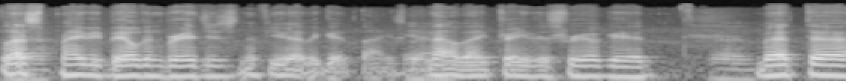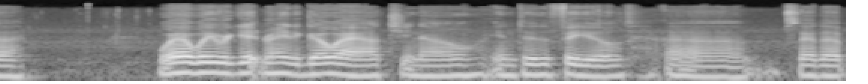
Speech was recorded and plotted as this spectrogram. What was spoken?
Plus Yeah. maybe building bridges and a few other good things. But Yeah. no, they treated us real good. But uh, well, we were getting ready to go out, you know, into the field, uh, set up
